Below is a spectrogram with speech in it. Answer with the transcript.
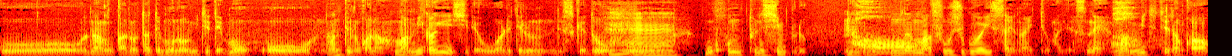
おなんかの建物を見ててもおなんていうのかな、まあ、御影石で覆われてるんですけどおもう本当にシンプル。そんなまあ装飾が一切ないっていう感じですね、まあ、見ててなんか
